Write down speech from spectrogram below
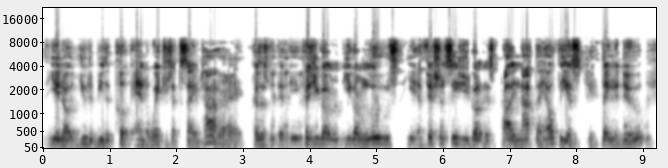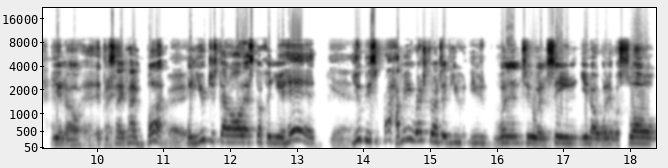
you know you to be the cook and the waitress at the same time Right. because because you're gonna you're gonna lose efficiencies. You're gonna it's probably not the healthiest thing to do. You know, at the Right. same time, but Right. when you just got all that stuff in your head, Yeah. you'd be surprised how many restaurants have you you went into and seen. You know, when it was slow,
